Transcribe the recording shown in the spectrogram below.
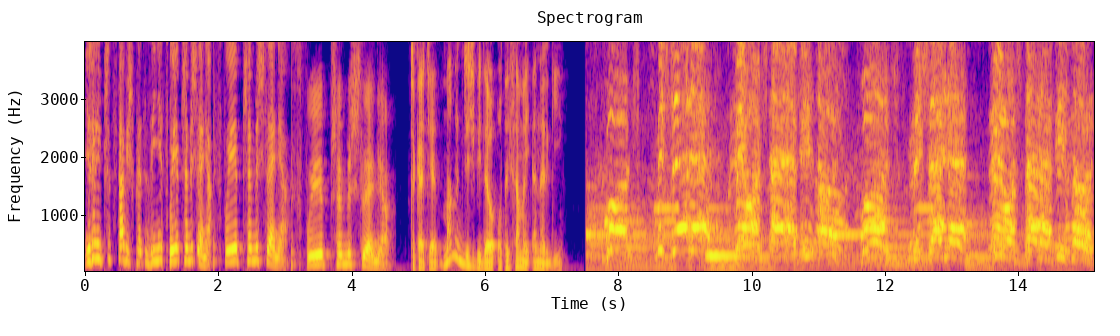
jeżeli przedstawisz precyzyjnie swoje przemyślenia. Swoje przemyślenia. Swoje przemyślenia. Czekajcie, mamy gdzieś wideo o tej samej energii. Włącz myślenie! Wyłącz telewizor! Włącz myślenie! Wyłącz telewizor!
